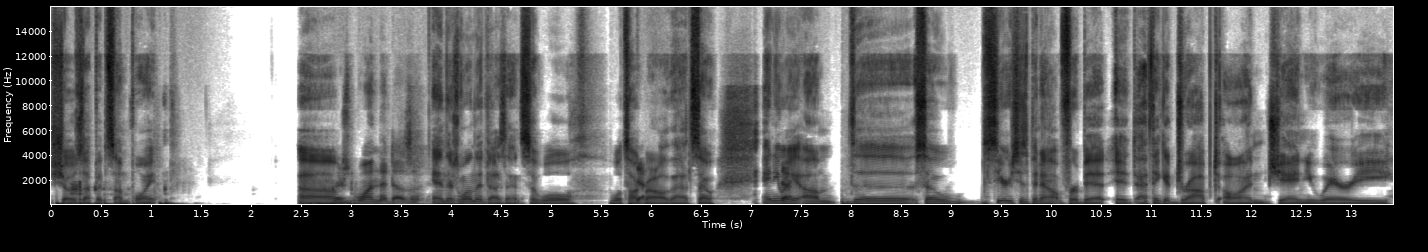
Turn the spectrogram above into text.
shows up at some point. Um, There's one that doesn't. and there's one that doesn't. So we'll we'll talk Yeah. about all that. So anyway, um the so the series has been out for a bit. It I think it dropped on January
